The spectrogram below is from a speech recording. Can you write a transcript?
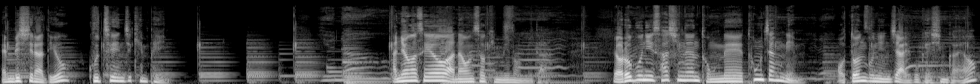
MBC 라디오 Good Change 캠페인 안녕하세요. 아나운서 김민호입니다. 여러분이 사시는 동네 통장님 어떤 분인지 알고 계신가요?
